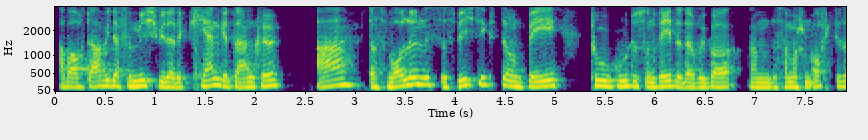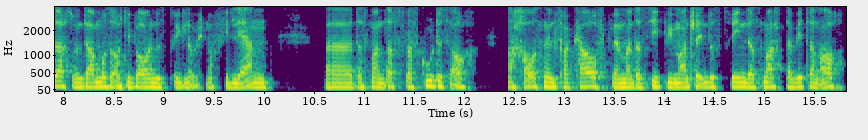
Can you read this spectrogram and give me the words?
Aber auch da wieder für mich wieder der Kerngedanke, A, das Wollen ist das Wichtigste und B, tu Gutes und rede darüber. Ähm, das haben wir schon oft gesagt und da muss auch die Bauindustrie, glaube ich, noch viel lernen, äh, dass man das, was Gutes auch nach außen hin verkauft. Wenn man das sieht, wie manche Industrien das macht, da wird dann auch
